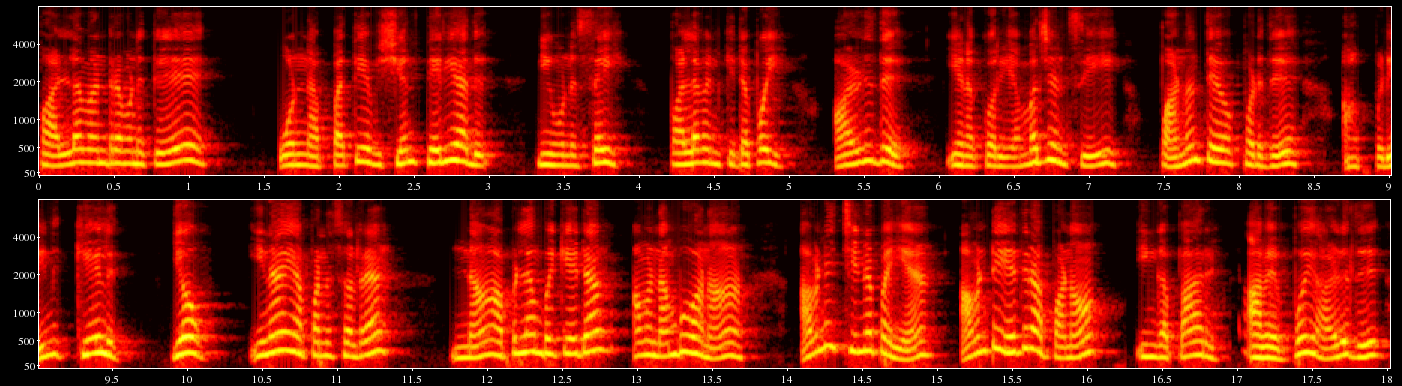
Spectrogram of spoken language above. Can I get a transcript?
பல்லவன்றவனுக்கு உன்னை பத்திய விஷயம் தெரியாது. நீ ஒன்று செய். பல்லவன் கிட்ட போய் அழுது. எனக்கு ஒரு எமர்ஜென்சி பணம் தேவைப்படுது அப்படின்னு கேளு. யோ இனாயா பண்ண சொல்கிறேன் நான் அப்படிலாம் போய் கேட்டா அவன் நம்புவானா? அவனே சின்ன பையன். அவன்கிட்ட எதிரா பணம்? இங்க பாரு. அவன் போய் அழுது.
